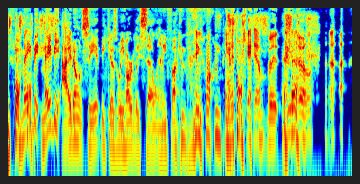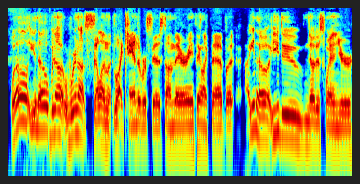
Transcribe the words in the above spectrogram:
maybe maybe I don't see it because we hardly sell any fucking thing on Bandcamp, but you know. Well, you know, we're not we're not selling like hand over fist on there or anything like that. But uh, you know, you do notice when you're,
